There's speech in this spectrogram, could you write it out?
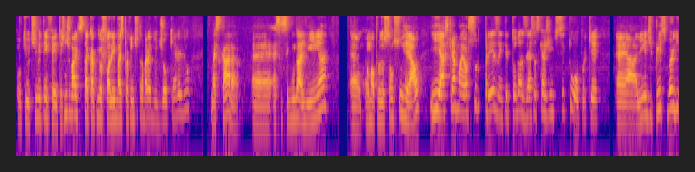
o que o time tem feito. A gente vai destacar, como eu falei mais pra frente, o trabalho do Joe Kenneville, mas, cara, é, essa segunda linha é, é, uma produção surreal e acho que é a maior surpresa entre todas essas que a gente situou, porque é, a linha de Pittsburgh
